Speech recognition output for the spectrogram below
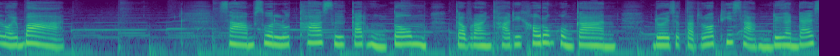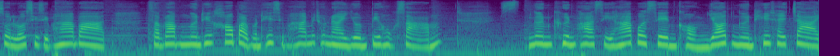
500 บาท 3. ส่วนลดค่าซื้อการหุงต้ม กับร้านค้าที่เข้าร่วมโครงการ โดยจะตัดรอบที่ 3 เดือนได้ส่วนลด 45 บาทสำหรับเงินที่เข้าบัตรวันที่ 15 มิถุนายนปี 63 เงินคืนภาษี 5%ของยอดเงินที่ใช้จ่าย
